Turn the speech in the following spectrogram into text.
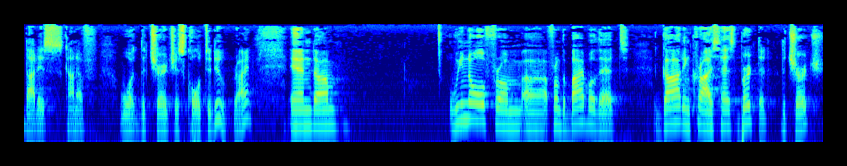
That is kind of what the church is called to do, right? And um, we know from uh, from the Bible that God in Christ has birthed the church.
